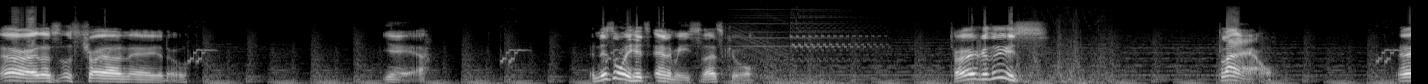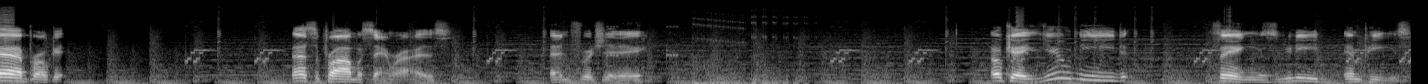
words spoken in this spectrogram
All right, let's let's try out an A, you know. Yeah. And this only hits enemies, so that's cool. Target this! Plow! Yeah, broke it. That's the problem with samurais. Unfortunately. Okay, you need things. You need MPs.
